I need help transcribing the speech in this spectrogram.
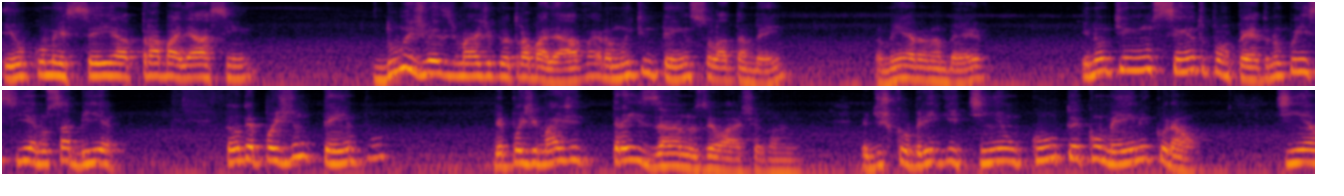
eu comecei a trabalhar assim duas vezes mais do que eu trabalhava. Era muito intenso lá também. Também era na Ambev. E não tinha nenhum centro por perto, não conhecia, não sabia. Então, depois de um tempo, depois de mais de três anos, eu acho, Evandro, eu descobri que tinha um culto ecumênico, não. Tinha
